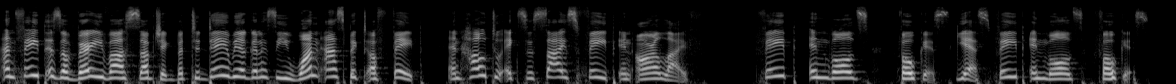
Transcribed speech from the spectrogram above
And faith is a very vast subject, but today we are going to see one aspect of faith and how to exercise faith in our life. Faith involves focus. Yes, faith involves focus.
